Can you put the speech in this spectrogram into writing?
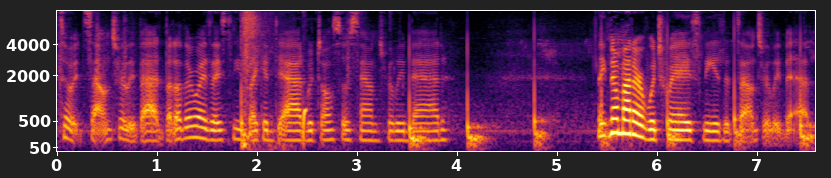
So it sounds really bad, but otherwise I sneeze like a dad, which also sounds really bad. Like, no matter which way I sneeze, it sounds really bad.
